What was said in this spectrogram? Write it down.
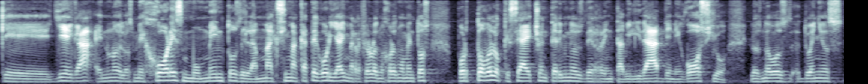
que llega en uno de los mejores momentos de la máxima categoría, y me refiero a los mejores momentos por todo lo que se ha hecho en términos de rentabilidad, de negocio. Los nuevos dueños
